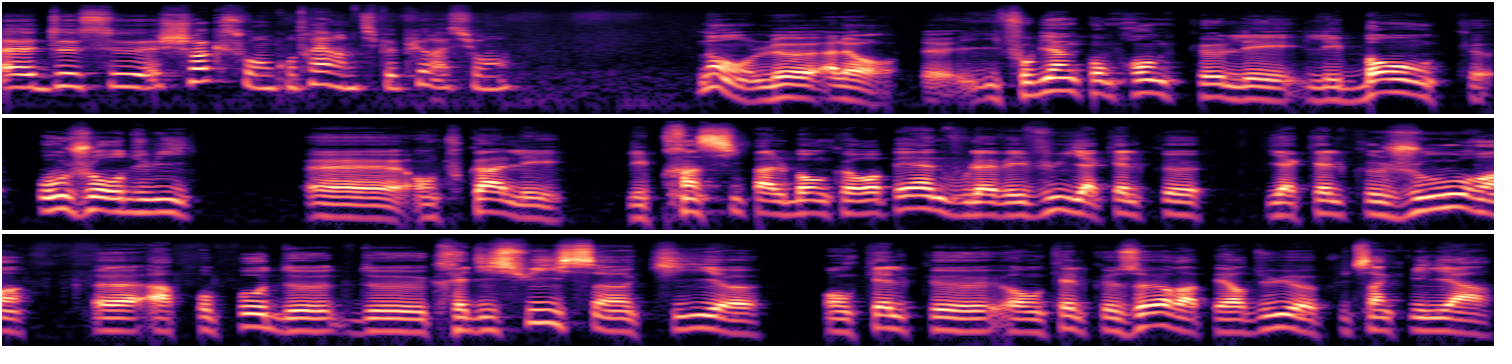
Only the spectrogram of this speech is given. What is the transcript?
de ce choc soit au contraire un petit peu plus rassurant Non, alors il faut bien comprendre que les, les banques aujourd'hui, en tout cas les, les principales banques européennes, vous l'avez vu il y a quelques, il y a quelques jours, euh, à propos de, Crédit Suisse hein, qui, euh, en, quelques, heures, a perdu euh, plus de 5 milliards.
